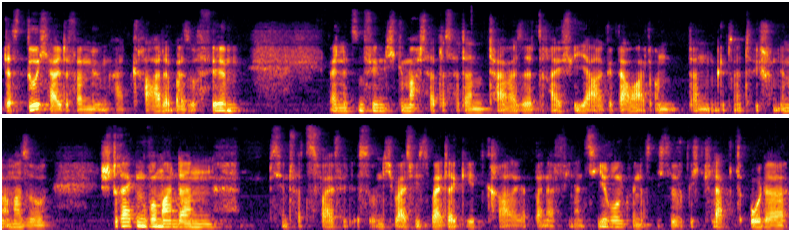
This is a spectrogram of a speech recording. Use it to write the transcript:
das Durchhaltevermögen hat, gerade bei so Filmen. Bei den letzten Film, den ich gemacht habe, das hat dann teilweise drei, vier Jahre gedauert und dann gibt es natürlich schon immer mal so Strecken, wo man dann ein bisschen verzweifelt ist und nicht weiß, wie es weitergeht, gerade bei einer Finanzierung, wenn das nicht so wirklich klappt oder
